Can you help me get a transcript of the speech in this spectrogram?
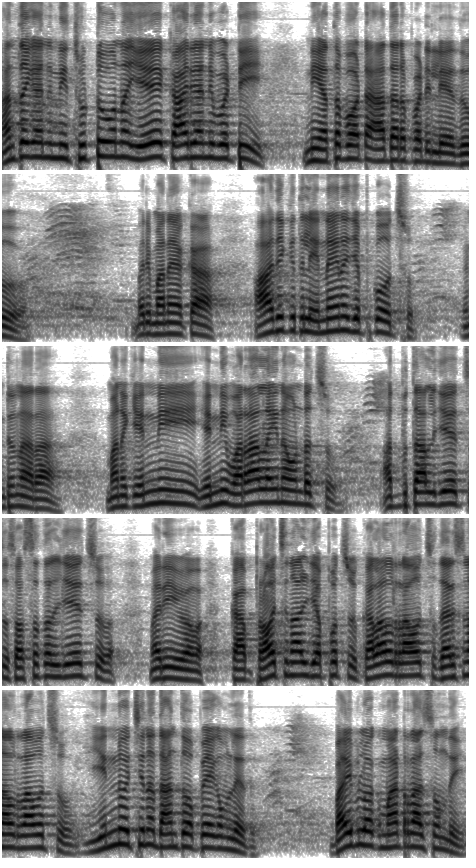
అంతేగాని నీ చుట్టూ ఉన్న ఏ కార్యాన్ని బట్టి నీ ఎత్తబాటు ఆధారపడి లేదు. మరి మన యొక్క ఆధిక్యతలు ఎన్నైనా చెప్పుకోవచ్చు. వింటున్నారా? మనకి ఎన్ని ఎన్ని వరాలైనా ఉండొచ్చు. అద్భుతాలు చేయొచ్చు స్వస్థతలు చేయొచ్చు. మరి ప్రవచనాలు చెప్పొచ్చు కళలు రావచ్చు దర్శనాలు రావచ్చు. ఎన్ని వచ్చినా దాంతో ఉపయోగం లేదు. బైబిల్ ఒక మాట రాసి ఉంది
